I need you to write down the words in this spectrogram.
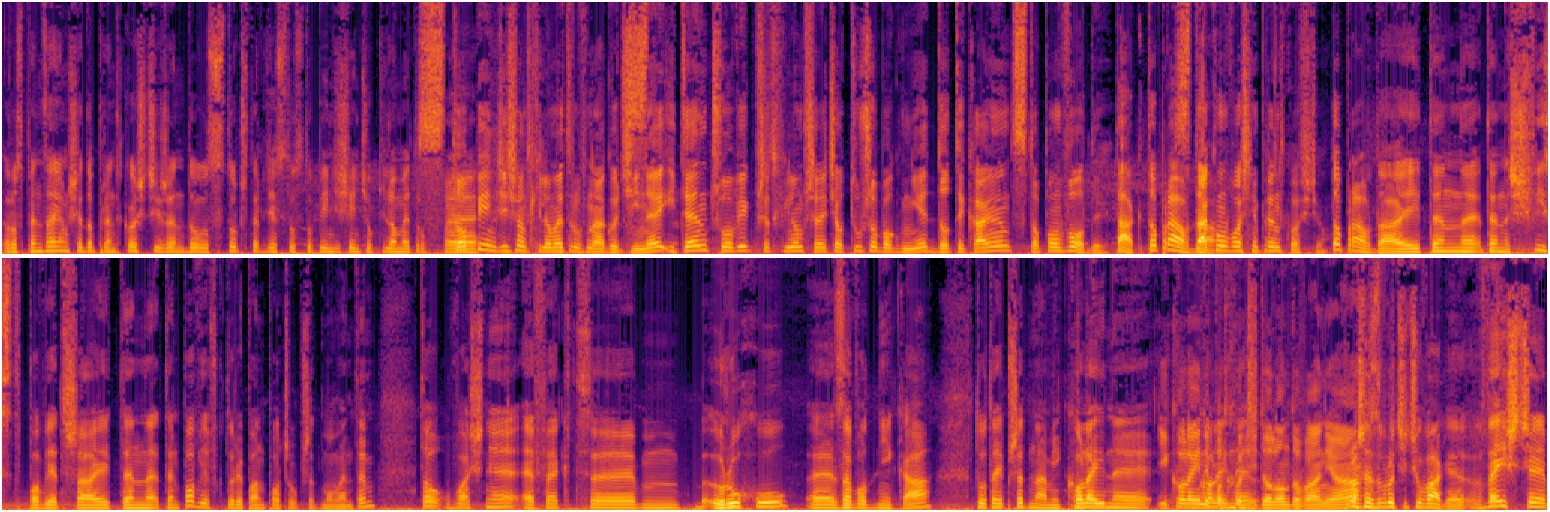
rozpędzają się do prędkości rzędu 140-150 km. 150 km na godzinę i ten człowiek przed chwilą przeleciał tuż obok mnie, dotykając stopą wody. Tak, to prawda. Z taką właśnie prędkością. To prawda i ten, ten świst powietrza i ten, ten powiew, który pan poczuł przed momentem, to właśnie efekt ruchu e, zawodnika tutaj przed nami. Kolejny... I kolejny, kolejny podchodzi do lądowania. Proszę zwrócić uwagę, wejście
